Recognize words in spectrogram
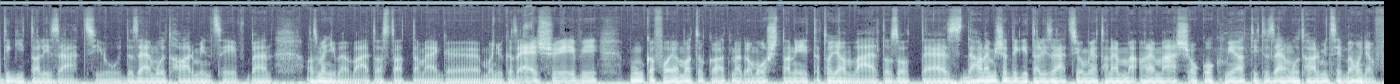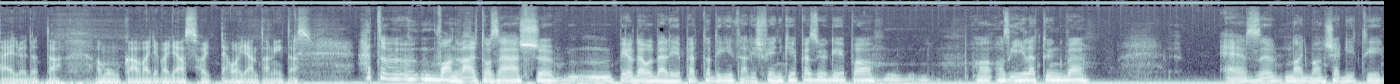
digitalizáció az elmúlt 30 évben az mennyiben változtatta meg mondjuk az első évi munkafolyamatokat, meg a mostani, tehát hogyan változott ez, de ha nem is a digitalizáció miatt, hanem, hanem más okok miatt, itt az elmúlt 30 évben hogyan fejlődött a, a munka, vagy, vagy az, hogy te hogyan tanítasz? Hát van változás, például belépett a digitális fényképezőgép a, a, az életünkbe, ez nagyban segíti.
